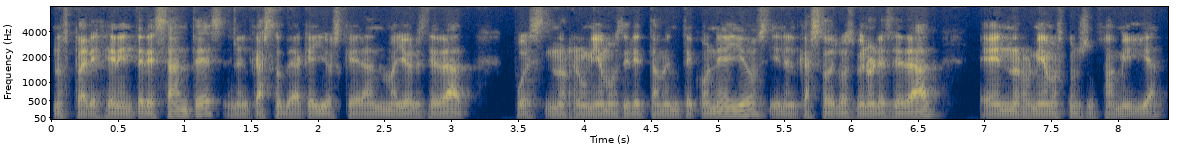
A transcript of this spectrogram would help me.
nos parecían interesantes. En el caso de aquellos que eran mayores de edad, pues nos reuníamos directamente con ellos y en el caso de los menores de edad, eh, nos reuníamos con su familia.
